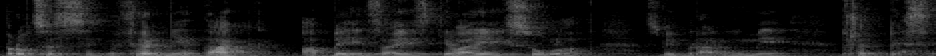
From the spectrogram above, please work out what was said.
procesy ve firmě tak, aby zajistila jejich soulad s vybranými předpisy.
